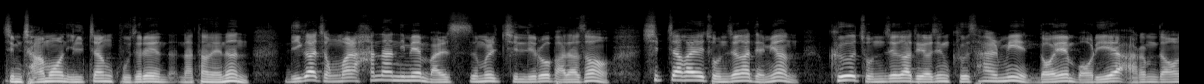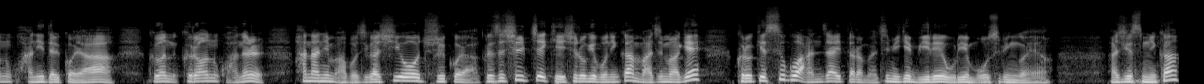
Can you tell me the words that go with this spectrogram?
지금 잠언 1장 9절에 나타내는 네가 정말 하나님의 말씀을 진리로 받아서 십자가의 존재가 되면 그 존재가 되어진 그 삶이 너의 머리에 아름다운 관이 될 거야. 그건 그런 관을 하나님 아버지가 씌워 주실 거야. 그래서 실제 계시록에 보니까 마지막에 그렇게 쓰고 앉아 있다란 말. 지금 이게 미래의 우리의 모습인 거예요. 아시겠습니까?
